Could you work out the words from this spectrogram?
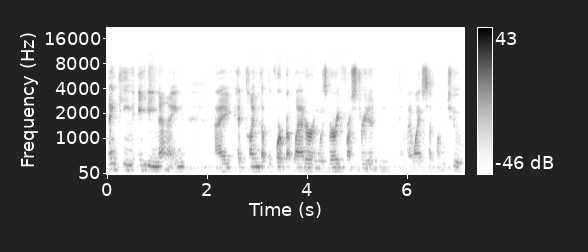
1989, I had climbed up the corporate ladder and was very frustrated and my wife said, "Why don't you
